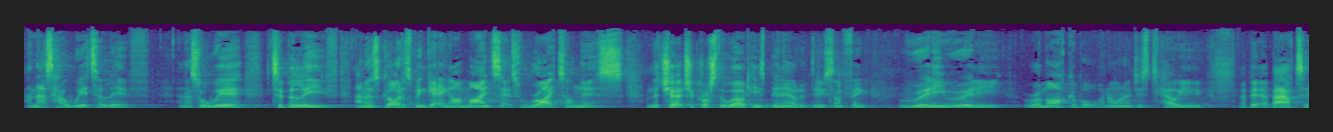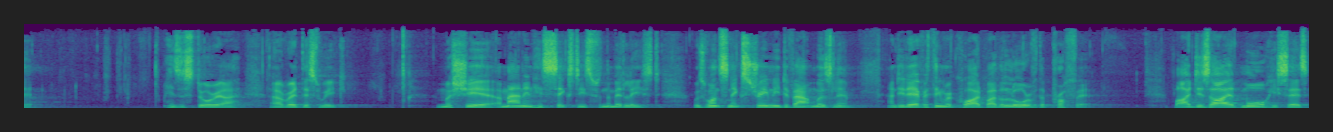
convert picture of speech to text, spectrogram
And that's how we're to live. And that's what we're to believe. And as God has been getting our mindsets right on this, and the church across the world, He's been able to do something really, really remarkable. And I want to just tell you a bit about it. Here's a story I read this week. Mashir, a man in his 60s from the Middle East, was once an extremely devout Muslim and did everything required by the law of the Prophet. But I desired more, he says.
